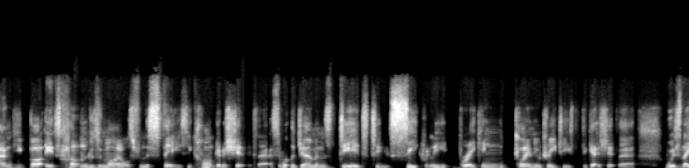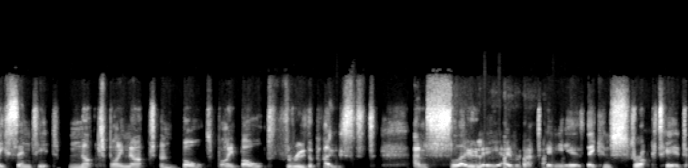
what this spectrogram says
and you, but it's hundreds of miles from the sea, so you can't get a ship there. So what the Germans did to secretly breaking colonial treaties to get a ship there was they sent it nut by nut and bolt by bolt through the post, and slowly over about ten years they constructed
